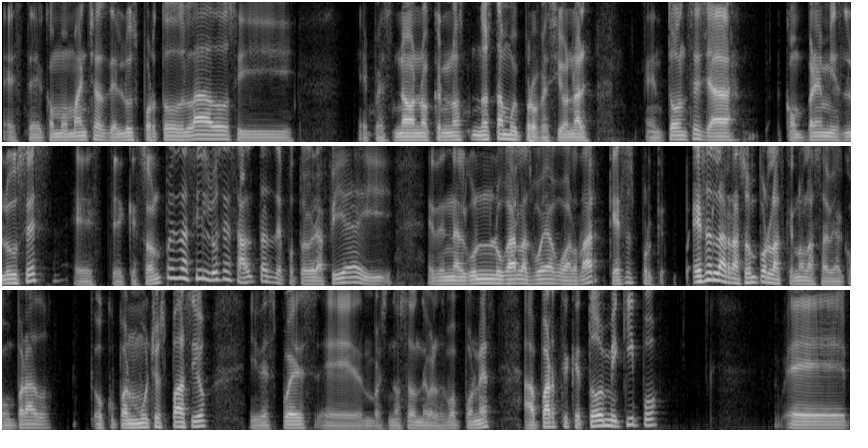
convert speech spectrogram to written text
este como manchas de luz por todos lados y eh, pues no, no, no, no está muy profesional. Entonces ya compré mis luces, este, que son pues así luces altas de fotografía y en algún lugar las voy a guardar, que eso es porque, esa es la razón por las que no las había comprado. Ocupan mucho espacio y después eh, pues no sé dónde las voy a poner. Aparte que todo mi equipo eh,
